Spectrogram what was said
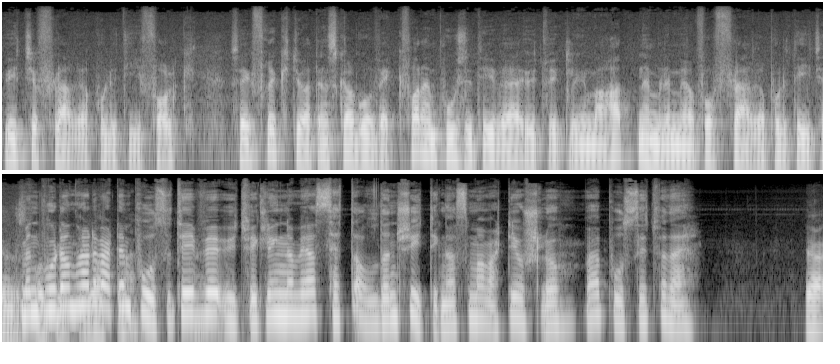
og ikke flere politifolk. Så jeg frykter jo at en skal gå vekk fra den positive utviklingen vi har hatt, nemlig med å få flere polititjenester. Men hvordan har det vært en positiv utvikling når vi har sett all den skytinga som har vært i Oslo? Hva er positivt ved det? Ja,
